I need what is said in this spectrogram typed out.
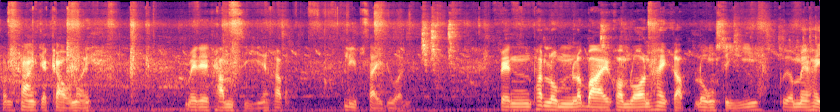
ค่อนข้างจะเก่าหน่อย ไม่ได้ทำสีนะครับ รีบใส่ด่วน เป็นพัดลมระบายความร้อนให้กับโรงสีเพื่อไม่ให้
